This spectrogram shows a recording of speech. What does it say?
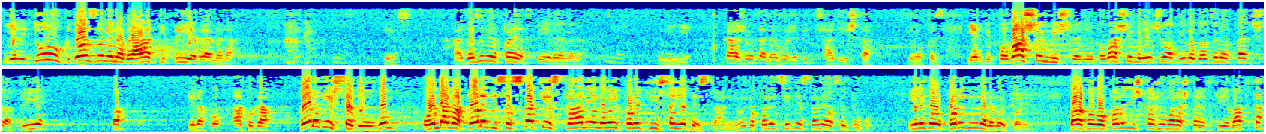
Je li dug dozvoljeno vrati prije vremena? Jeste. A dozvoljeno klanjati prije vremena? Nije. Kaže onda ne može biti sad šta dokaz. Jer bi po vašem mišljenju i po vašim riječima bilo dozvoljeno klanjati šta prije? Fakt. Jer ako, ako ga porediš sa dugom, onda ga poredi sa svake strane, ali nemoj porediti ni sa jedne strane. Nemoj ga porediti sa jedne strane, a ostaje drugu. Ili ga uporedi, ili ga nemoj porediti. Pa ako ga uporediš, kažu moraš klanjati prije vakta,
